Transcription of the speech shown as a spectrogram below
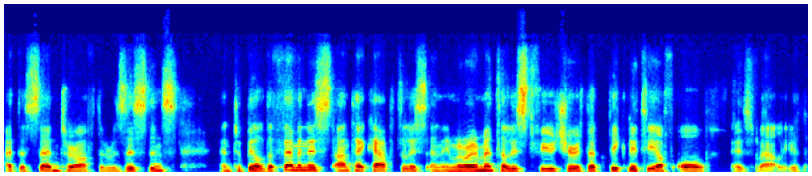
at the center of the resistance and to build a feminist, anti-capitalist, and environmentalist future that dignity of all is valued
